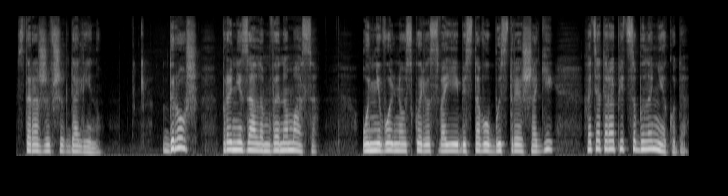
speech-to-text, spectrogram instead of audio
стороживших долину. Дрожь пронизала Мвена Масса. Он невольно ускорил свои без того быстрые шаги, хотя торопиться было некуда.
